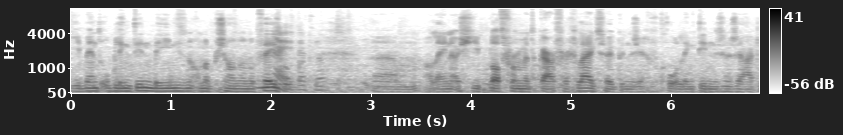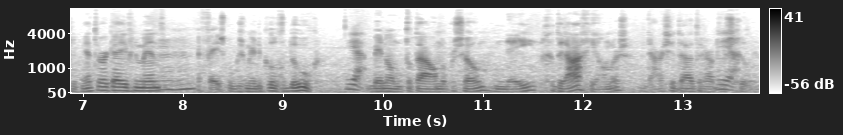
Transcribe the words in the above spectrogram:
je bent op LinkedIn ben je niet een ander persoon dan op Facebook. Nee, dat klopt. Um, alleen als je die platformen met elkaar vergelijkt, zou je kunnen zeggen van goh, LinkedIn is een zakelijk netwerkevenement Mhm. en Facebook is meer de kroeg op de hoek. Ja. Ben je dan een totaal ander persoon? Nee, gedraag je anders. Daar zit uiteraard Ja. verschil in.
